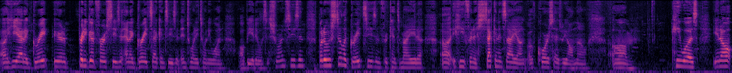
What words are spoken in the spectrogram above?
Uh, he had a great, he had a pretty good first season and a great second season in 2021. Albeit it was a short season, but it was still a great season for Kenta Maeda. Uh, he finished second in Cy Young, of course, as we all know. Um, he was, you know,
